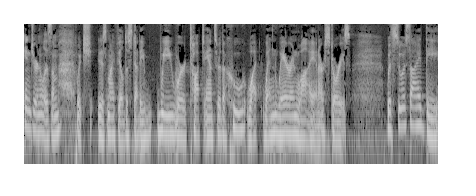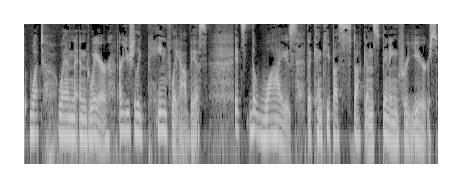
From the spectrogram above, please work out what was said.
In journalism, which is my field of study, we were taught to answer the who, what, when, where, and why in our stories. With suicide, the what, when, and where are usually painfully obvious. It's the whys that can keep us stuck and spinning for years.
